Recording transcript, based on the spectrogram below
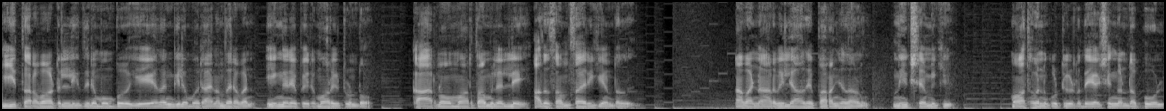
ഈ തറവാട്ടിൽ ഇതിനു മുമ്പ് ഏതെങ്കിലും ഒരു അനന്തരവൻ ഇങ്ങനെ പെരുമാറിയിട്ടുണ്ടോ? കാരണവന്മാർ തമ്മിലല്ലേ അത് സംസാരിക്കേണ്ടത്? അവൻ അറിവില്ലാതെ പറഞ്ഞതാണ് നീ ക്ഷമിക്ക്. മാധവൻകുട്ടിയുടെ ദേഷ്യം കണ്ടപ്പോൾ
